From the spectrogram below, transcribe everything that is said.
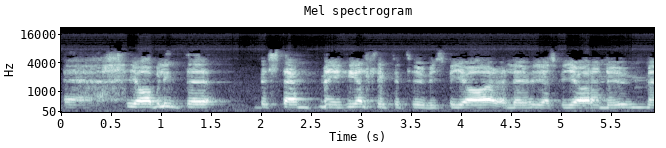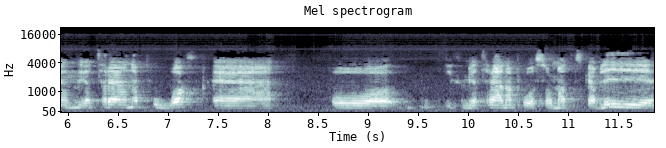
eh, jag har väl inte bestämt mig helt riktigt hur vi ska göra eller hur jag ska göra nu, men jag tränar på. Eh, och liksom jag tränar på som att det ska bli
